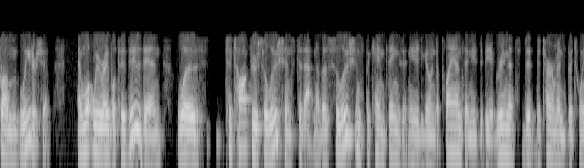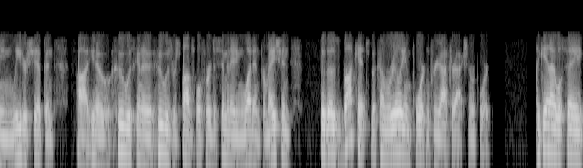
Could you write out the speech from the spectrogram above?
from leadership and what we were able to do then was to talk through solutions to that. Now, those solutions became things that needed to go into plans. They needed to be agreements de- determined between leadership and uh, you know, who was going to, who was responsible for disseminating what information. So those buckets become really important for your after action report. Again, I will say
